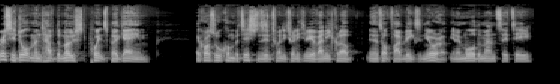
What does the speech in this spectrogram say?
Borussia Dortmund have the most points per game across all competitions in 2023 of any club in the top five leagues in Europe. You know, more than Man City,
